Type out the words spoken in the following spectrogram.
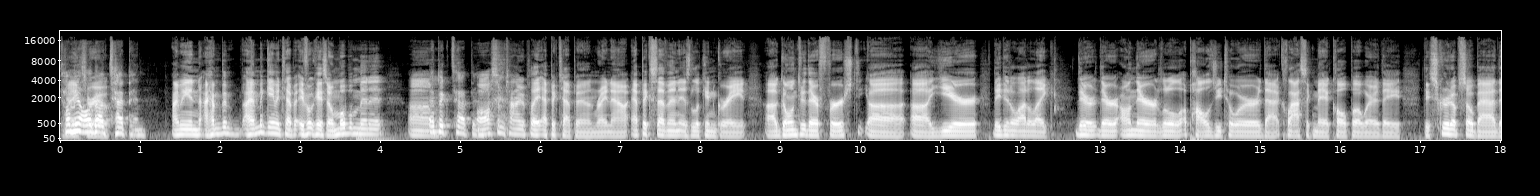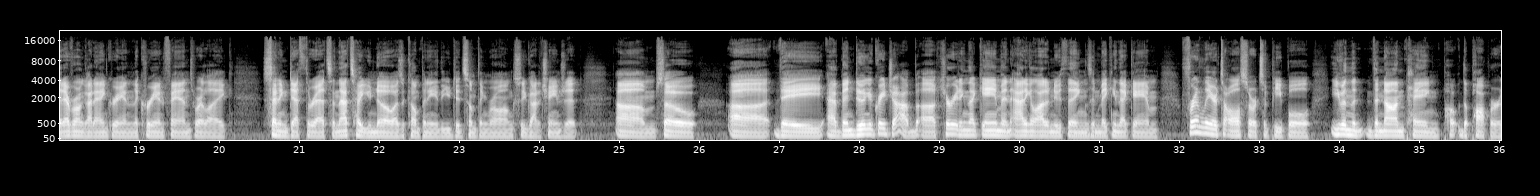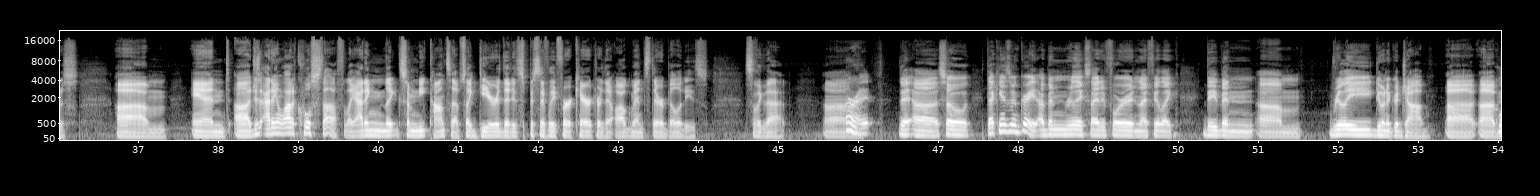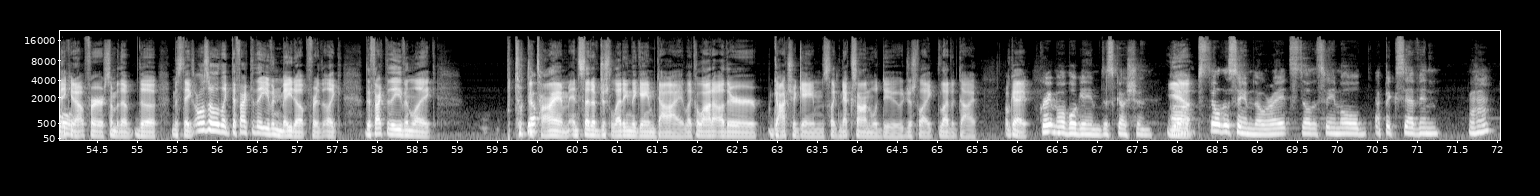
Tell me all about Teppen. I mean, I haven't been I haven't been gaming Teppen. If okay, so mobile minute. Um, Epic Teppen. Awesome time to play Epic Teppen right now. Epic Seven is looking great. Uh, going through their first uh, uh, year, they did a lot of like they're they're on their little apology tour, that classic mea culpa where they they screwed up so bad that everyone got angry and the Korean fans were like sending death threats, and that's how you know as a company that you did something wrong, so you got to change it. Um, so uh, they have been doing a great job uh, curating that game and adding a lot of new things and making that game friendlier to all sorts of people, even the the non-paying po- the paupers, um, and uh, just adding a lot of cool stuff, like adding like some neat concepts, like gear that is specifically for a character that augments their abilities, stuff like that. Um, all right. they, uh, so that game's been great. I've been really excited for it, and I feel like they've been um, really doing a good job uh, uh, making up for some of the, the mistakes. Also, like the fact that they even made up for the, like the fact that they even like took Yep. the time instead of just letting the game die, like a lot of other gacha games, like Nexon would do, just like let it die. Okay, Great mobile game discussion. Yeah. Uh, still the same though, right? Still the same old Epic 7 Mm-hmm.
